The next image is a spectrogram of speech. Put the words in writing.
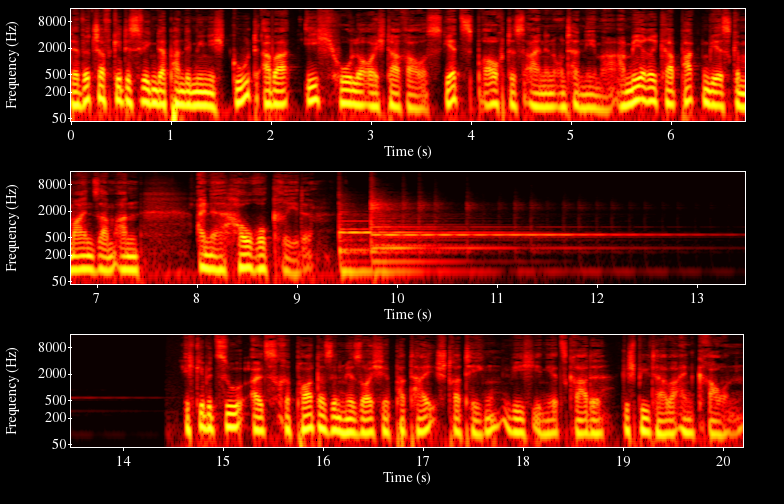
Der Wirtschaft geht es wegen der Pandemie nicht gut, aber ich hole euch da raus. Jetzt braucht es einen Unternehmer. Amerika packen wir es gemeinsam an. Eine Hauruckrede. Ich gebe zu, als Reporter sind mir solche Parteistrategen, wie ich ihn jetzt gerade gespielt habe, ein Grauen.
